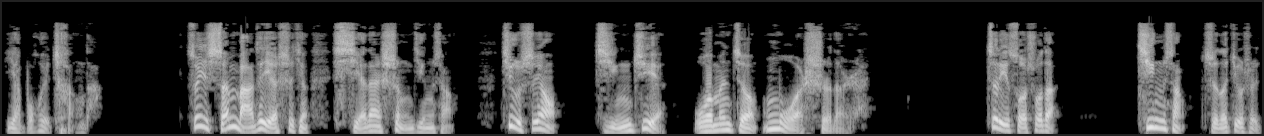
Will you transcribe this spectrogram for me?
也不会成的。所以，神把这些事情写在圣经上，就是要警戒我们这末世的人。这里所说的。经上指的就是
